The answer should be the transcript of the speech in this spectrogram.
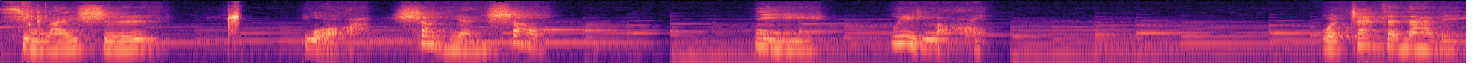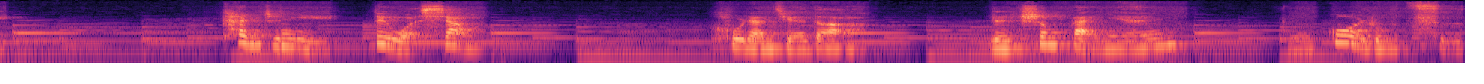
醒来时，我尚年少，你未老。我站在那里，看着你对我笑，忽然觉得人生百年不过如此，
